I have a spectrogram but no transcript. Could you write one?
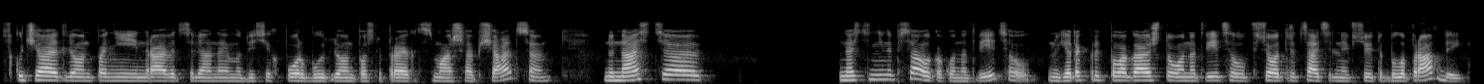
Скучает ли он по ней, нравится ли она ему до сих пор, будет ли он после проекта с Машей общаться. Но Настя Настя не написала, как он ответил. Ну, я так предполагаю, что он ответил все отрицательно, и все это было правдой,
